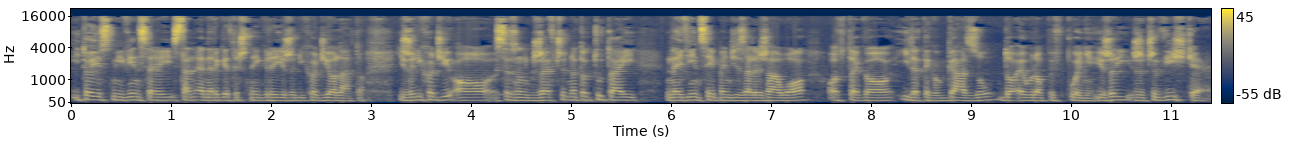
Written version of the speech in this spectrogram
i to jest mniej więcej stan energetycznej gry, jeżeli chodzi o lato. Jeżeli chodzi o sezon grzewczy, no to tutaj najwięcej będzie zależało od tego, ile tego gazu do Europy wpłynie. Jeżeli rzeczywiście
